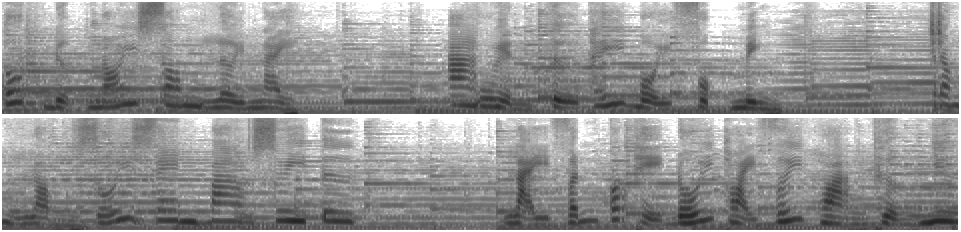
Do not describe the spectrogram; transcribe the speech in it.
tốt được nói xong lời này. A huyền tự thấy bội phục mình. Trong lòng dối ren bao suy tư. Lại vẫn có thể đối thoại với hoàng thượng như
